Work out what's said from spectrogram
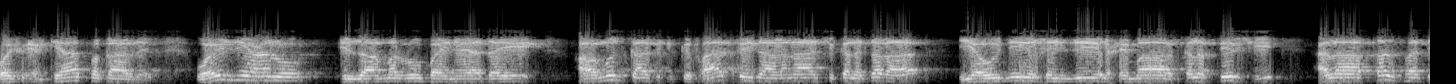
پښ احتیاط پکار دی وایجعلوا اذا مروا بین یدی او مز کفایت کوي دا غنا چې کله دغه یهودی خنزیر حمار کله تیر شي علا قذفت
